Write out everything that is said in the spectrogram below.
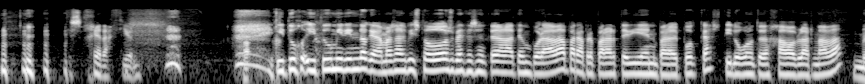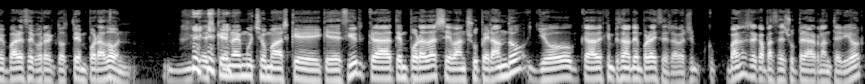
exageración. Y tú, y tú, Mirindo, que además has visto dos veces entera la temporada para prepararte bien para el podcast y luego no te dejaba hablar nada. Me parece correcto. Temporadón. Es que no hay mucho más que, que decir. Cada temporada se van superando. Yo cada vez que empieza una temporada dices, a ver van a ser capaces de superar la anterior.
